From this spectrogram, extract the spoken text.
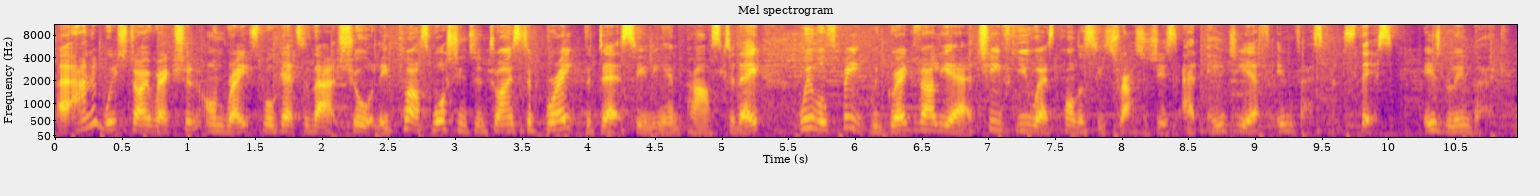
uh, and in which direction on rates. We'll get to that shortly. Plus, Washington tries to break the debt ceiling impasse today. We will speak with Greg Valliere, Chief U.S. Policy Strategist at AGF Investments. This is Bloomberg.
